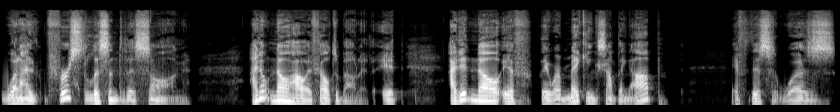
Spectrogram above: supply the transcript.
when I first listened to this song. I don't know how I felt about it. It, I didn't know if they were making something up, if this was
